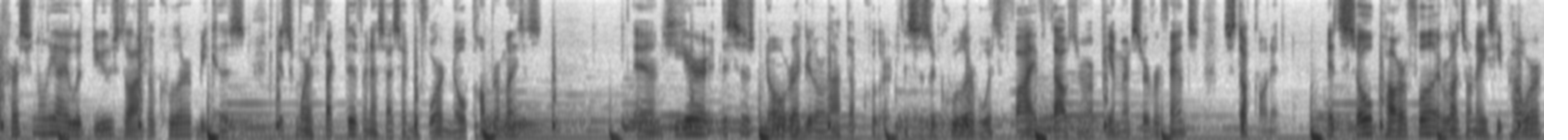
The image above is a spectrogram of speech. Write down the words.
Personally, I would use the laptop cooler because it's more effective and as I said before, no compromises. And here, this is no regular laptop cooler. This is a cooler with 5000 RPM server fans stuck on it. It's so powerful, it runs on AC power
